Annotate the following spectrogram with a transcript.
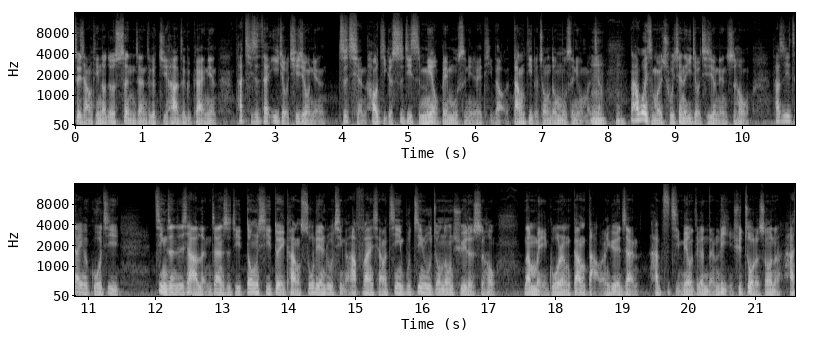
最常听到就是圣战这个吉哈这个概念，它其实在一九七九年之前好几个世纪是没有被穆斯林会提到的。当地的中东穆斯林，我们讲，那为什么会出现在一九七九年之后？它是在一个国际竞争之下，冷战时期东西对抗，苏联入侵阿富汗，想要进一步进入中东区域的时候，那美国人刚打完越战，他自己没有这个能力去做的时候呢，他。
